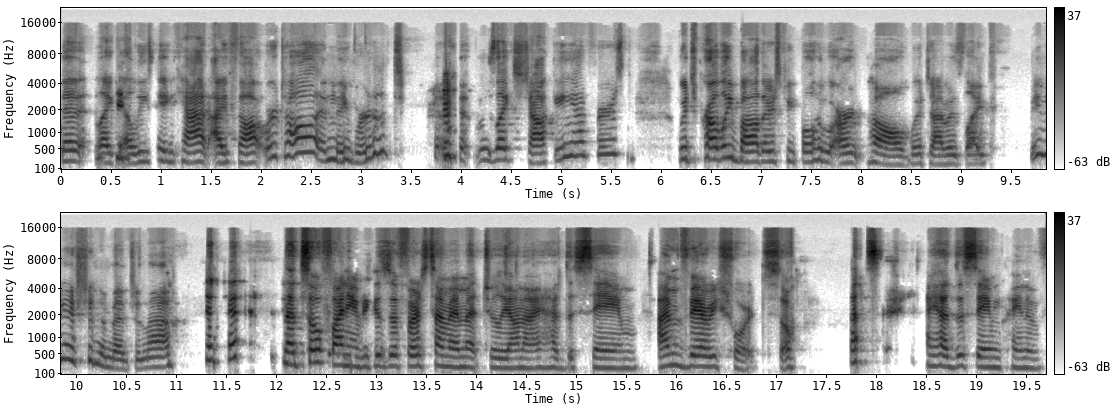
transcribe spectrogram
that like elise and kat i thought were tall and they weren't. It was like shocking at first which probably bothers people who aren't tall, which I was like, maybe I shouldn't have mentioned that. That's so funny because the first time I met Juliana, I had the same, I'm very short. So that's, I had the same kind of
